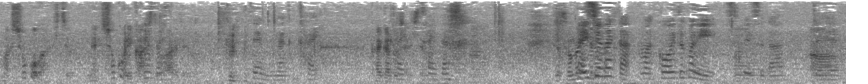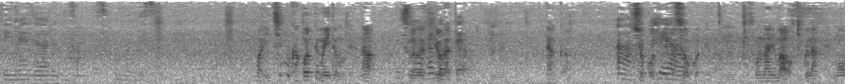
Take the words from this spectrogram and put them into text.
うん、まあ書庫が必要だよね。書庫に関してはある程度。全部なんか買い 開館としたりしても、買い出しうん、でそんなに一応なんか、まあ、こういうとこにスペースがあってってイメージがあるんですけどまあ一部囲ってもいいと思うけどな。一その部囲って広がったら、うん、なんかあ書庫っていうか倉庫っていうか、うん、そんなにまあ大きくなくても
